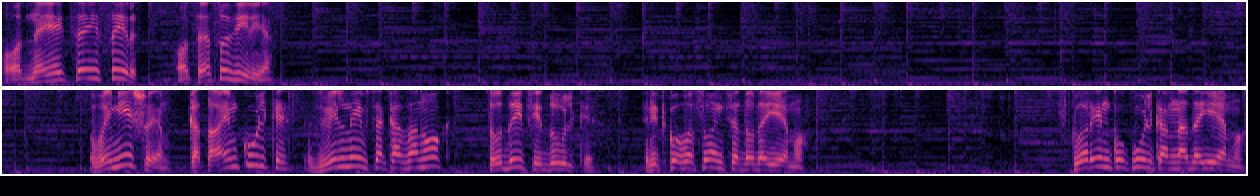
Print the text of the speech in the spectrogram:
одне яйце і сир. Оце сузір'я. Вимішуємо, катаємо кульки, звільнився казанок, туди ці дульки. Рідкого сонця додаємо. Скоринку кулькам надаємо.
